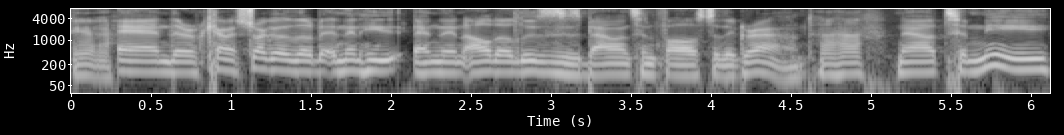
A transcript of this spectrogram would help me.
Yeah. and they're kind of struggling a little bit, and then he and then Aldo loses his balance and falls to the ground. Uh huh. Now, to me,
